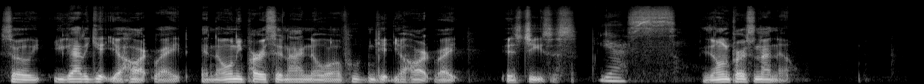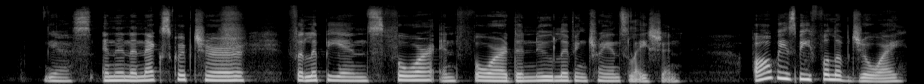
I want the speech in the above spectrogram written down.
So you got to get your heart right. And the only person I know of who can get your heart right is Jesus. Yes. He's the only person I know. Yes. And then the next scripture, Philippians 4 and 4, the New Living Translation. Always be full of joy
